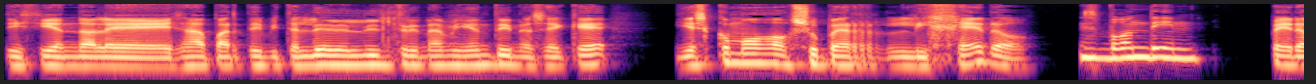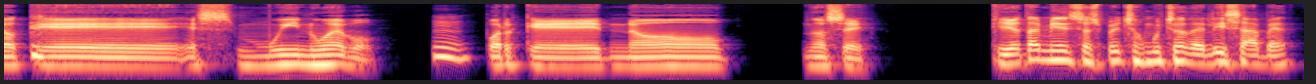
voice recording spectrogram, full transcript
diciéndole es una parte vital del entrenamiento y no sé qué, y es como súper ligero, Es bonding. pero que es muy nuevo, Mm. porque no, no sé. Que yo también sospecho mucho de Elizabeth,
